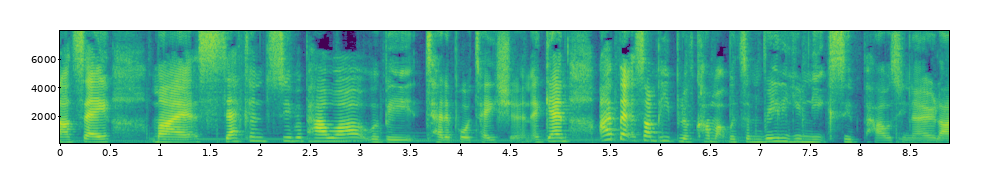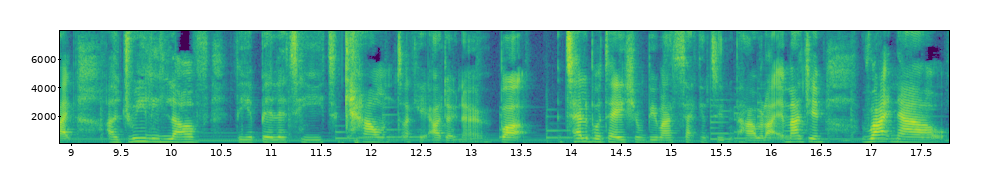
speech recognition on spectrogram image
I'd say my second superpower would be teleportation. Again, I bet some people have come up with some really unique superpowers, you know, like I'd really love the ability to count. Okay, I don't know, but teleportation would be my second superpower. Like, imagine right now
